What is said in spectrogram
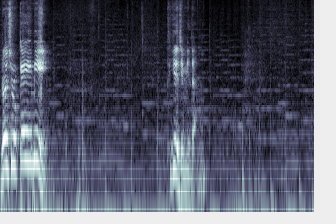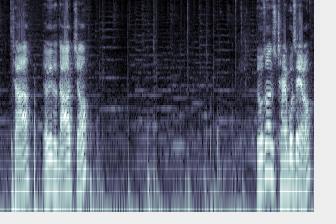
이런 식으로 게임이 특이해집니다. 자, 여기도 나왔죠? 요 선수 잘 보세요.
